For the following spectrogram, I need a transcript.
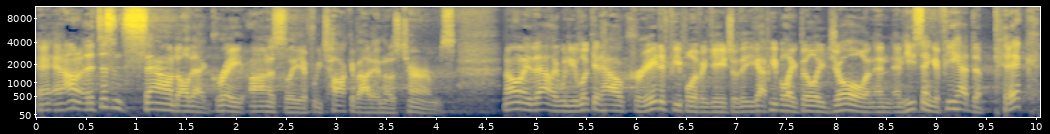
and, and I don't know, it doesn't sound all that great, honestly, if we talk about it in those terms. Not only that, like when you look at how creative people have engaged with it, you got people like Billy Joel, and, and, and he's saying if he had to pick,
